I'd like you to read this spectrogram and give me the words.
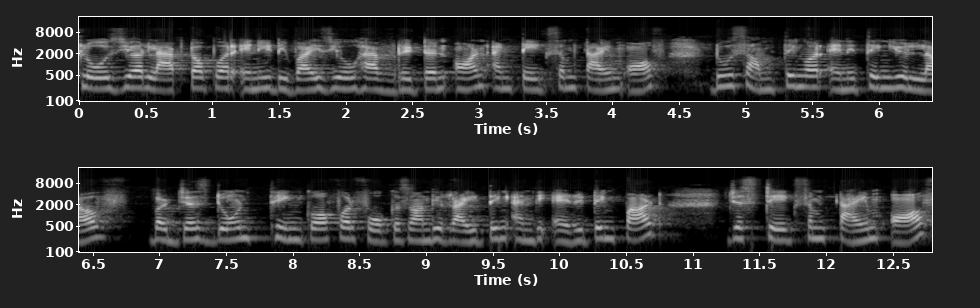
close your laptop or any device you have written on and take some time off. Do something or anything you love but just don't think of or focus on the writing and the editing part. Just take some time off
